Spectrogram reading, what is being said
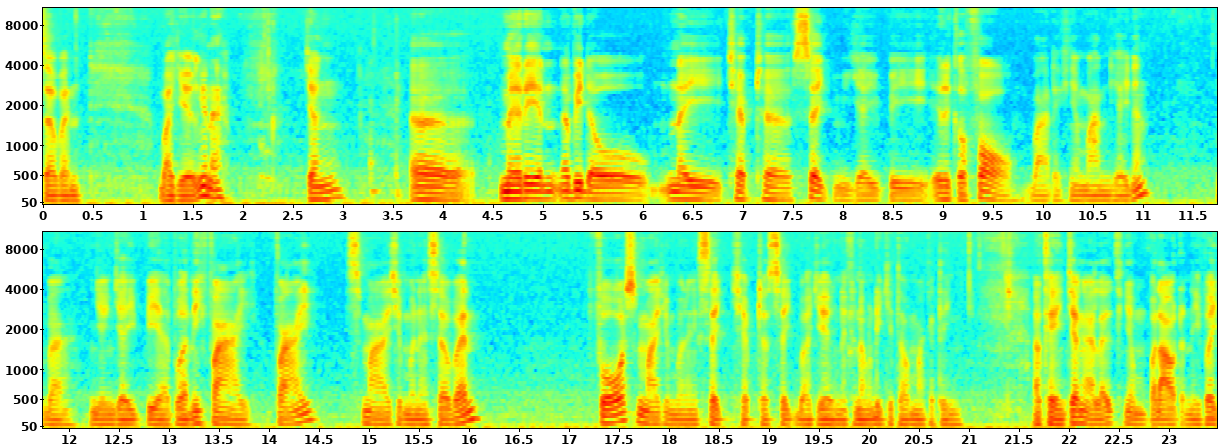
7របស់យើងណាអញ្ចឹងអឺ មេរៀនវីដេអូនៃ chapter 6និយាយពីឬក៏4បាទដែលខ្ញុំបាននិយាយហ្នឹងបាទយើងនិយាយពីព្រោះនេះ5 5ស្មើជាមួយនឹង7 4ស្មើជាមួយនឹង6 chapter 6របស់យើងនៅក្នុង digital marketing អូខេអញ្ចឹងឥឡូវខ្ញុំបដោតនេះវិញ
